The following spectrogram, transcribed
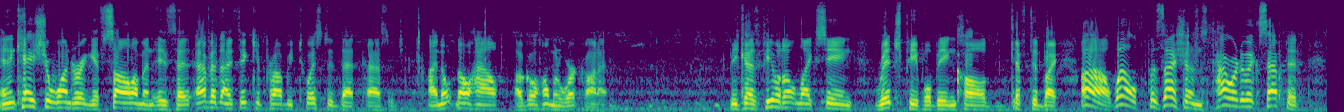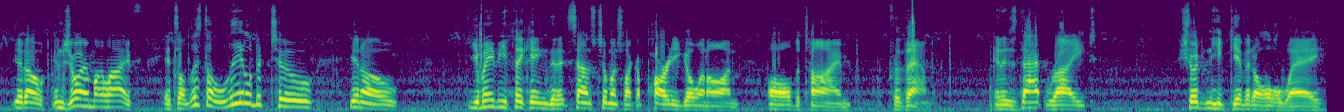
And in case you're wondering if Solomon is, Evan, I think you probably twisted that passage. I don't know how. I'll go home and work on it. Because people don't like seeing rich people being called gifted by, ah, wealth, possessions, power to accept it, you know, enjoy my life. It's a, just a little bit too, you know, you may be thinking that it sounds too much like a party going on all the time for them. And is that right? Shouldn't he give it all away?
